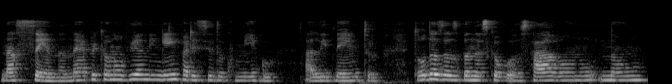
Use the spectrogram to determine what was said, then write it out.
na cena, né? Porque eu não via ninguém parecido comigo ali dentro. Todas as bandas que eu gostava, eu não, não,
